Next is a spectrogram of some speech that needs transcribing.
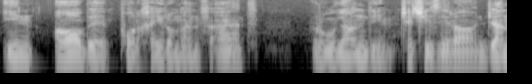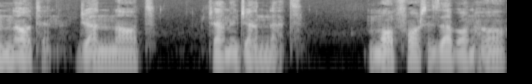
این آب پر خیر و منفعت رویاندیم. چه چیزی را؟ جناتن. جنات جمع جنت. ما فارسی زبان ها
